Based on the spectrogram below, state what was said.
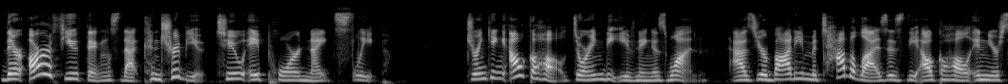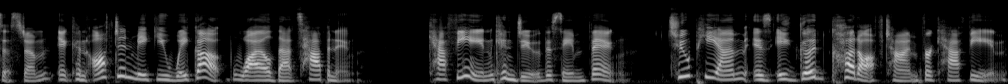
There are a few things that contribute to a poor night's sleep. Drinking alcohol during the evening is one. As your body metabolizes the alcohol in your system, it can often make you wake up while that's happening. Caffeine can do the same thing. 2 p.m. is a good cutoff time for caffeine,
